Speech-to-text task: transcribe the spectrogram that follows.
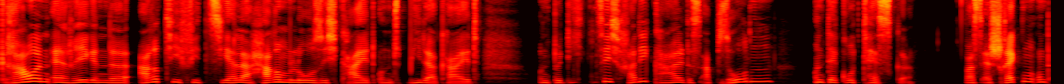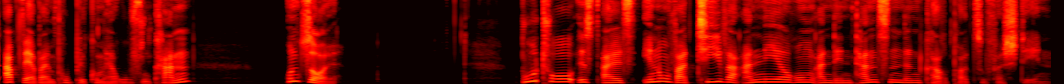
grauenerregende, artifizielle Harmlosigkeit und Biederkeit und bedient sich radikal des Absurden und der Groteske, was Erschrecken und Abwehr beim Publikum herrufen kann und soll. Buto ist als innovative Annäherung an den tanzenden Körper zu verstehen,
